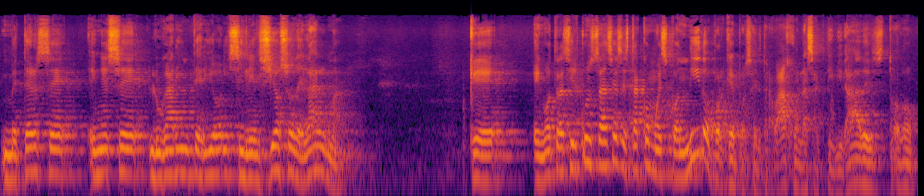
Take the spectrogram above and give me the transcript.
meterse en ese lugar interior y silencioso del alma, que en otras circunstancias está como escondido, porque pues el trabajo, las actividades, todo,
